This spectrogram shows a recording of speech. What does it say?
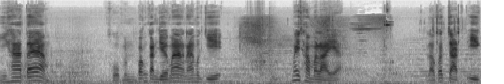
มี 5 แต้มโหมันป้องกันเยอะมากนะเมื่อกี้ ไม่ทำอะไรอะ่ะ เราก็จัดอีก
